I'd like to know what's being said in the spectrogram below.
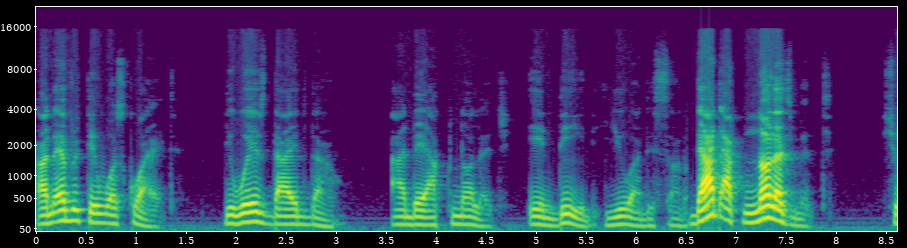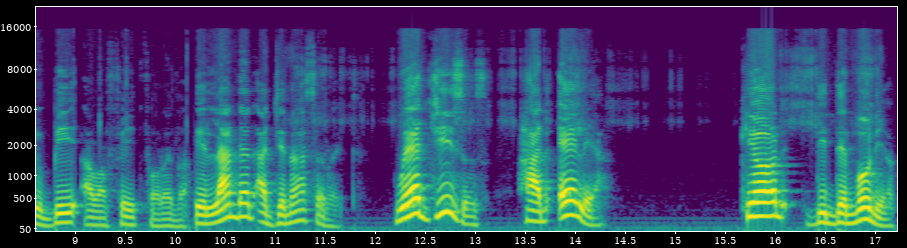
and everything was quiet. The waves died down and they acknowledge, indeed, you are the Son. That acknowledgement should be our faith forever. They landed at Gennesaret, where Jesus had earlier cured the demoniac,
